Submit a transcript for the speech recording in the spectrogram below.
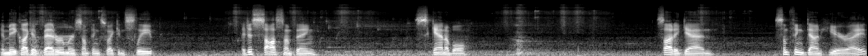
and make like a bedroom or something so I can sleep. I just saw something scannable. Saw it again. Something down here, right?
